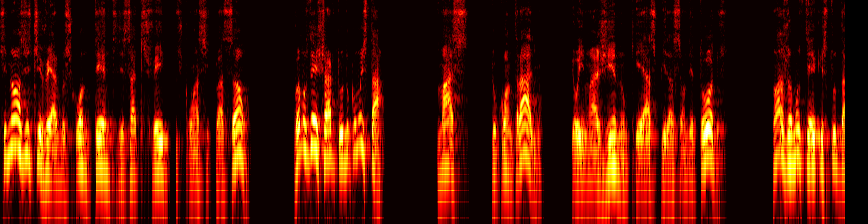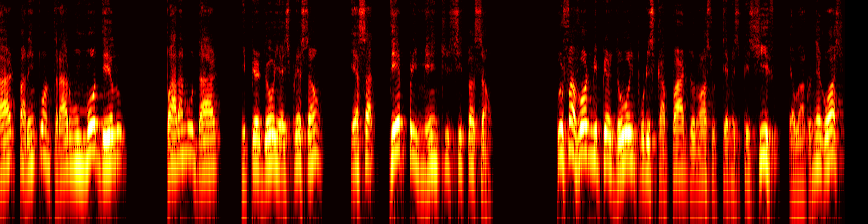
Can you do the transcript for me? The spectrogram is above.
Se nós estivermos contentes e satisfeitos com a situação, vamos deixar tudo como está. Mas, do contrário, eu imagino que é a aspiração de todos, nós vamos ter que estudar para encontrar um modelo para mudar me perdoe a expressão, essa deprimente situação. Por favor, me perdoem por escapar do nosso tema específico, que é o agronegócio,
